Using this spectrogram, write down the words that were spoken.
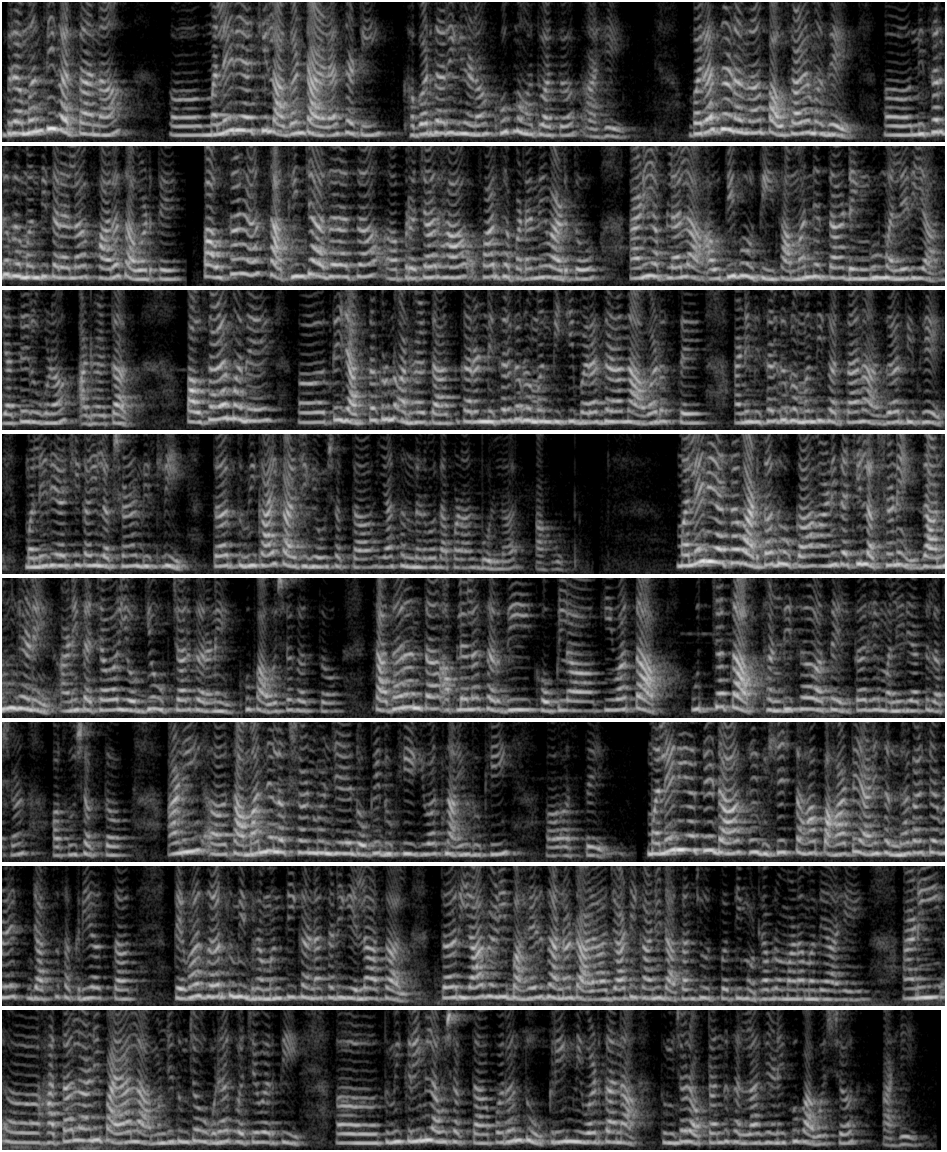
भ्रमंती करताना मलेरियाची लागण टाळण्यासाठी खबरदारी घेणं खूप महत्त्वाचं आहे. बऱ्याच जणांना पावसाळ्यामध्ये निसर्ग भ्रमंती करायला फारच आवडते. पावसाळ्यात साथींच्या आजाराचा प्रचार हा फार झपाट्याने वाढतो आणि आपल्याला अवतीभोवती सामान्यतः डेंग्यू मलेरिया याचे रुग्ण आढळतात. पावसाळ्यामध्ये ते जास्त करून आढळतात कारण निसर्ग भ्रमंतीची बऱ्याच जणांना आवड असते आणि निसर्ग भ्रमंती करताना जर तिथे मलेरियाची काही लक्षणं दिसली तर तुम्ही काय काळजी घेऊ शकता? या संदर्भात आपण आज बोलणार आहोत. मलेरियाचा वाढता धोका आणि त्याची लक्षणे जाणून घेणे आणि त्याच्यावर योग्य उपचार करणे खूप आवश्यक असतं. साधारणतः आपल्याला सर्दी खोकला किंवा ताप उच्च ताप थंडीसह असेल तर हे मलेरियाचं लक्षण असू शकतं. आणि सामान्य लक्षण म्हणजे डोकेदुखी किंवा स्नायूदुखी असते. मलेरियाचे डास हे विशेषतः पहाटे आणि संध्याकाळच्या वेळेस जास्त सक्रिय असतात. तेव्हा जर तुम्ही भ्रमंती करण्यासाठी गेला असाल तर यावेळी बाहेर जाणं टाळा ज्या ठिकाणी डासांची उत्पत्ती मोठ्या प्रमाणामध्ये आहे. आणि हाताला आणि पायाला म्हणजे तुमच्या उघड्या त्वचेवरती तुम्ही क्रीम लावू शकता. परंतु क्रीम निवडताना तुमच्या डॉक्टरांचा सल्ला घेणे खूप आवश्यक आहे.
